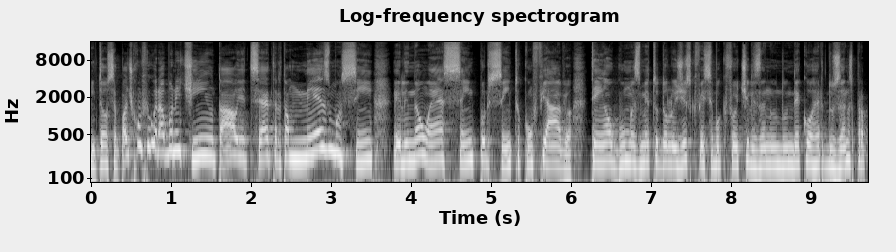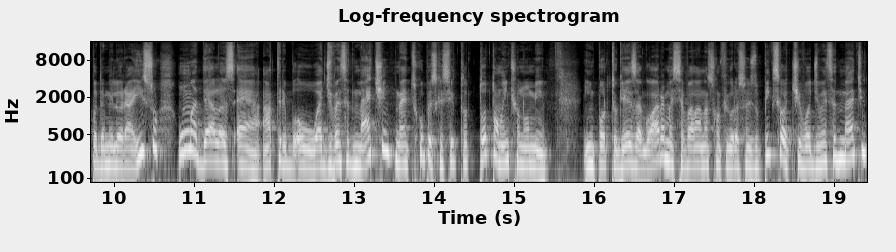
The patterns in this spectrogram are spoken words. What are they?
Então você pode configurar bonitinho, tal, e etc, tal. Mesmo assim, ele ele não é 100% confiável. Tem algumas metodologias que o Facebook foi utilizando no decorrer dos anos para poder melhorar isso. Uma delas é o Advanced Matching, né? Desculpa, eu esqueci totalmente o nome em português agora, mas você vai lá nas configurações do Pixel, ativa o Advanced Matching,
